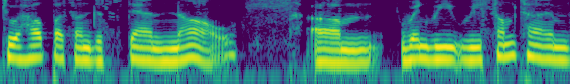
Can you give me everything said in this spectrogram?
to help us understand now um, when we, we sometimes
